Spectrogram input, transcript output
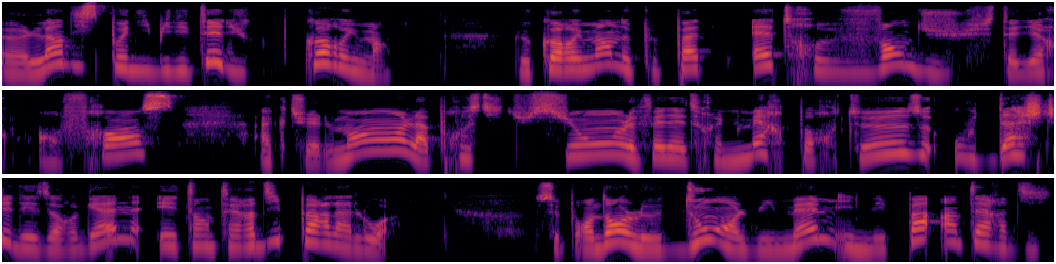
euh, l'indisponibilité du corps humain. Le corps humain ne peut pas être vendu, c'est-à-dire qu'en France, actuellement, la prostitution, le fait d'être une mère porteuse ou d'acheter des organes est interdit par la loi. Cependant, le don en lui-même, il n'est pas interdit.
